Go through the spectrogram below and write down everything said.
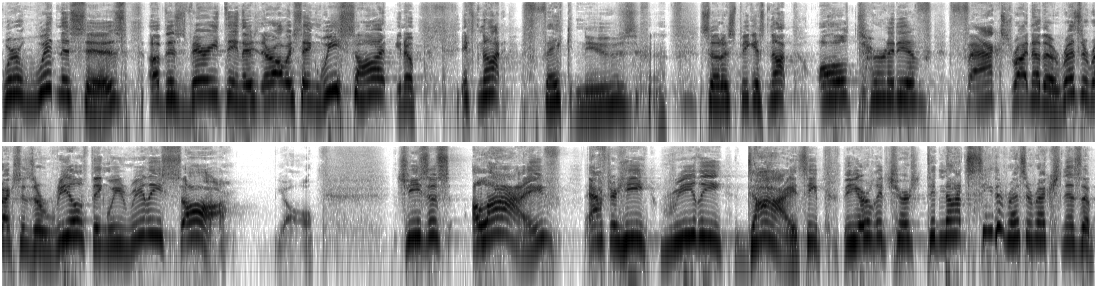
We're witnesses of this very thing. They're always saying, We saw it. You know, it's not fake news, so to speak. It's not alternative facts, right? Now, the resurrection is a real thing we really saw, y'all. Jesus alive after he really died. See, the early church did not see the resurrection as a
